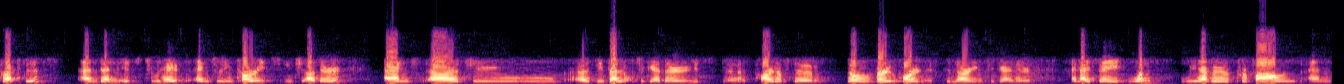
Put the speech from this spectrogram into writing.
practice. And then it's to help and to encourage each other and uh, to uh, develop together. It's uh, part of the, so very important is to learning together. And I say once we have a profound and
